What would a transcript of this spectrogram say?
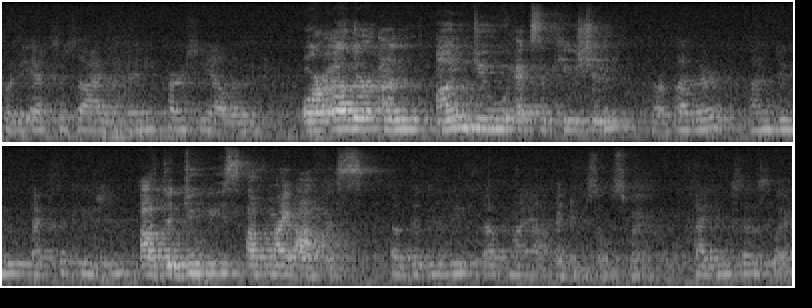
For the exercise of any partiality. Or other un- undue execution. Or other undue execution. Of the duties of my office. of the duties of my I office. do so swear. I do so swear.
